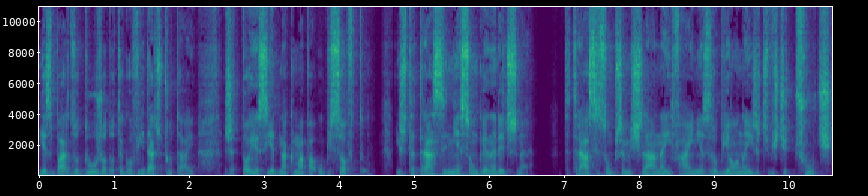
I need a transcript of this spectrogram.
jest bardzo dużo. Do tego widać tutaj, że to jest jednak mapa Ubisoftu i że te trasy nie są generyczne. Te trasy są przemyślane i fajnie zrobione, i rzeczywiście czuć,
